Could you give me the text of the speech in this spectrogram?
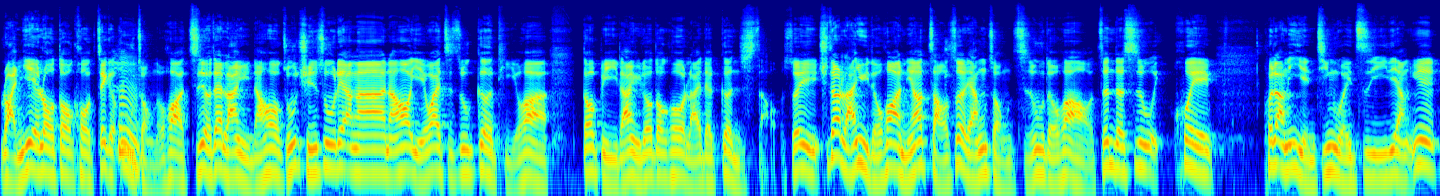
软叶肉豆蔻这个物种的话，只有在蓝屿，然后族群数量啊，然后野外植株个体的话。都比蓝屿肉豆蔻来的更少，所以去到蓝屿的话，你要找这两种植物的话哦，真的是会会让你眼睛为之一亮，因为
